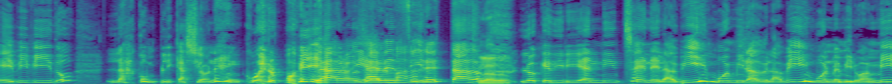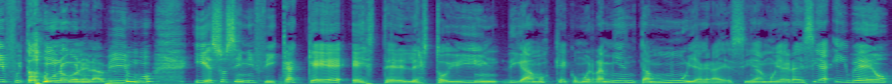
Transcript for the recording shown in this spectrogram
he vivido las complicaciones en cuerpo y, claro, y alma. decir, he estado lo que diría Nietzsche en el abismo, he mirado el abismo, él me miró a mí, fui todo uno con el abismo. Y eso significa que este, le estoy, digamos que como herramienta muy agradecida, muy agradecida y veo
